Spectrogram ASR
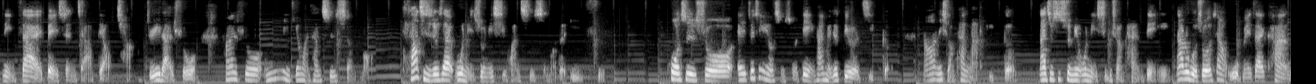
你在被身家调查。举例来说，他会说：“嗯，你今天晚餐吃什么？”他其实就是在问你说你喜欢吃什么的意思，或是说：“哎，最近有什么什么电影？”他可能就丢了几个，然后你喜欢看哪一个？那就是顺便问你喜不喜欢看电影。那如果说像我没在看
